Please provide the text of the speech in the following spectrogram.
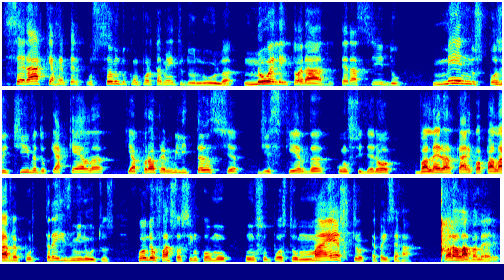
Será que a repercussão do comportamento do Lula no eleitorado terá sido menos positiva do que aquela que a própria militância de esquerda considerou? Valério Arcari com a palavra por três minutos. Quando eu faço assim como um suposto maestro, é para encerrar. Bora lá, Valério.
